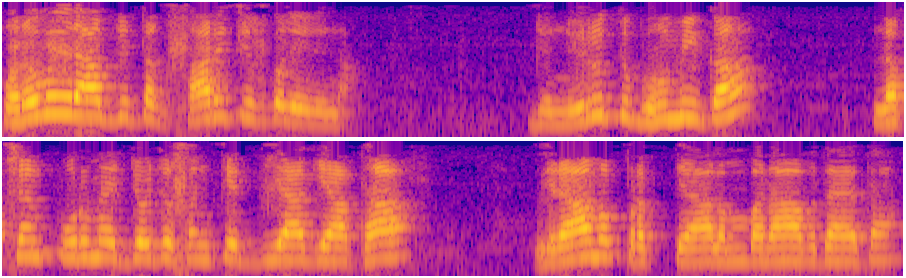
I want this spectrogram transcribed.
परवैराग्य तक सारी चीज़ को ले लेना। जो निरुद्ध भूमि का लक्षण पूर्व में जो जो संकेत दिया गया था, विराम प्रत्यालंबना बताया था,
